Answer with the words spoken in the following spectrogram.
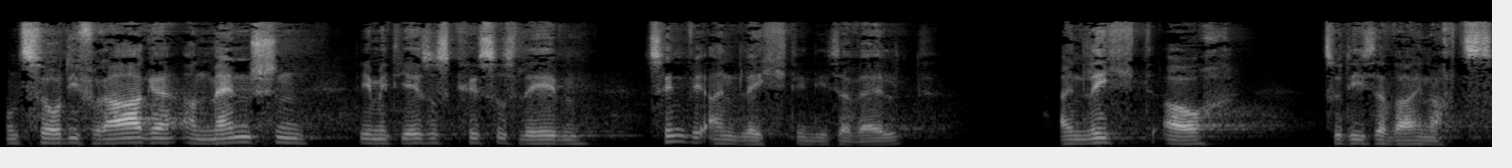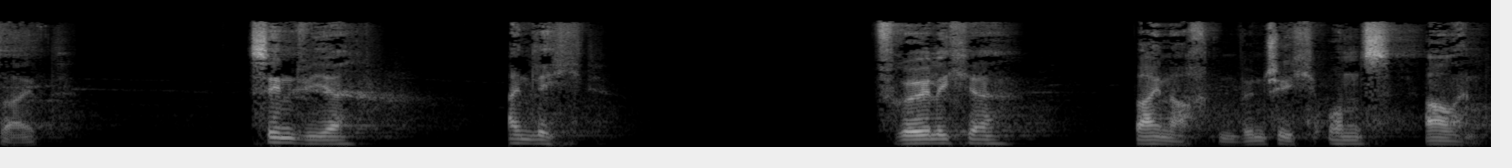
Und so die Frage an Menschen, die mit Jesus Christus leben, sind wir ein Licht in dieser Welt? Ein Licht auch zu dieser Weihnachtszeit? Sind wir ein Licht? Fröhliche Weihnachten wünsche ich uns allen.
